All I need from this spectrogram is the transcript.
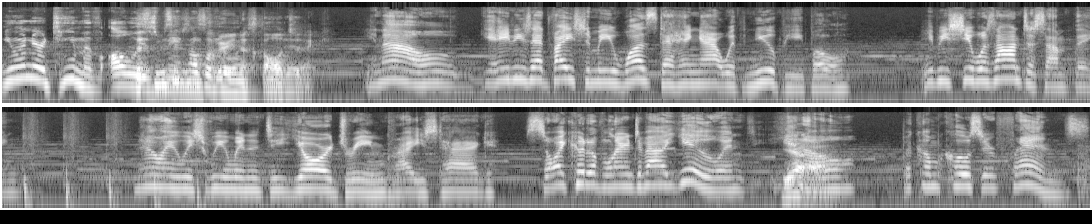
you and your team have always This music's made me also very feel included. nostalgic. You know, Gaty's advice to me was to hang out with new people. Maybe she was onto something. Now I wish we went into your dream price tag, so I could have learned about you and, you Yeah. know, become closer friends.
